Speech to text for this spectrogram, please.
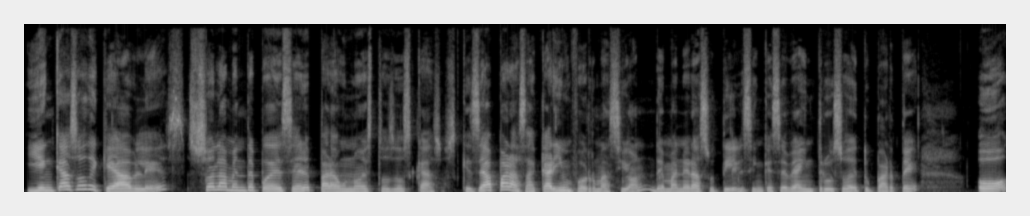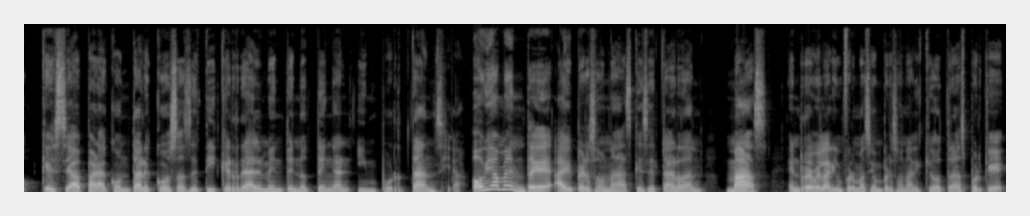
Y en caso de que hables, solamente puede ser para uno de estos dos casos, que sea para sacar información de manera sutil, sin que se vea intruso de tu parte, o que sea para contar cosas de ti que realmente no tengan importancia. Obviamente hay personas que se tardan más en revelar información personal que otras porque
